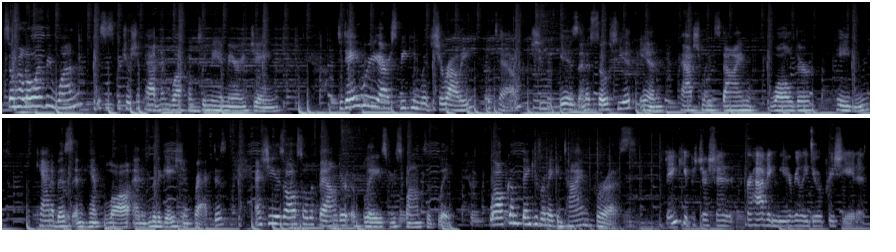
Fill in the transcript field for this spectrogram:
So, hello everyone. This is Patricia Patton, and welcome to Me and Mary Jane. Today we are speaking with Chirali Patel. She is an associate in Pashman Stein Walder Hayden cannabis and hemp law and litigation practice, and she is also the founder of Blaze Responsibly. Welcome. Thank you for making time for us. Thank you, Patricia, for having me. I really do appreciate it.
